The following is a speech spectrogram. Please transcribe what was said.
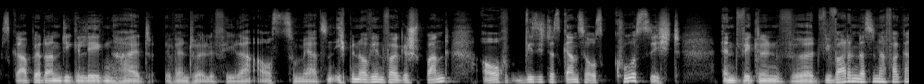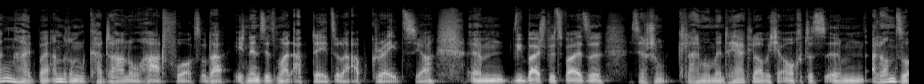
es gab ja dann die Gelegenheit, eventuelle Fehler auszumerzen. Ich bin auf jeden Fall gespannt, auch wie sich das Ganze aus Kurssicht entwickeln wird. Wie war denn das in der Vergangenheit bei anderen Cardano Hardforks oder ich nenne es jetzt mal Updates oder Upgrades, ja? Ähm, wie beispielsweise, ist ja schon ein kleiner Moment her, glaube ich auch, das ähm, Alonso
